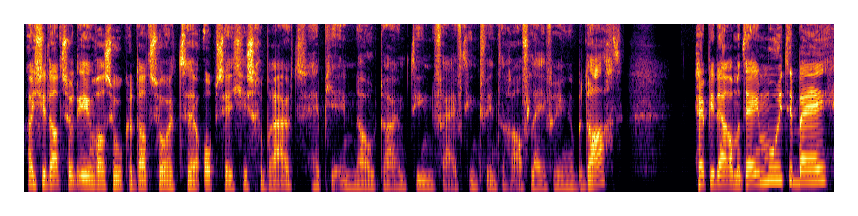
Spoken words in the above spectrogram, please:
als je dat soort invalshoeken, dat soort uh, opzetjes gebruikt, heb je in no time 10, 15, 20 afleveringen bedacht. Heb je daar al meteen moeite mee,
